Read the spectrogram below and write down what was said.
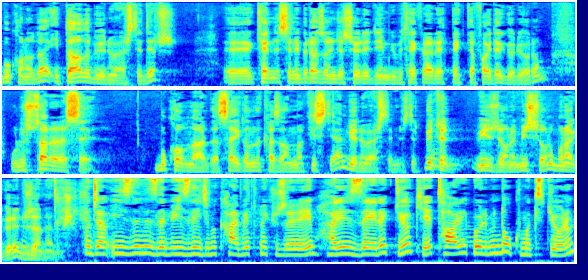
bu konuda iddialı bir üniversitedir. Ee, Kendisini biraz önce söylediğim gibi tekrar etmekte fayda görüyorum. Uluslararası bu konularda saygınlık kazanmak isteyen bir üniversitemizdir. Bütün vizyonu, misyonu buna göre düzenlenmiştir. Hocam izninizle bir izleyicimi kaybetmek üzereyim. Halil Zeyrek diyor ki tarih bölümünde okumak istiyorum.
